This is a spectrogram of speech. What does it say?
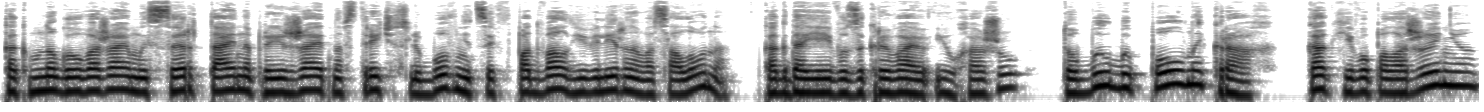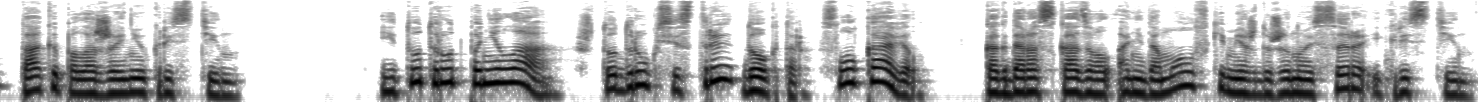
как многоуважаемый сэр тайно приезжает на встречу с любовницей в подвал ювелирного салона, когда я его закрываю и ухожу, то был бы полный крах, как его положению, так и положению Кристин. И тут Рут поняла, что друг сестры, доктор, слукавил, когда рассказывал о недомолвке между женой сэра и Кристин.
